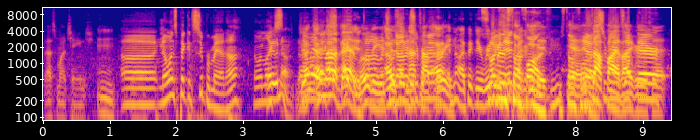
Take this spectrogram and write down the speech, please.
That's my change. Uh, no one's picking Superman, huh? No one Wait, likes. no. Superman's I- not I- a bad I movie. Richard It's Donner, just not top three. no, I picked the original. Superman's top five. It's top Yeah, five. Yeah, top Superman's five. I agree with that.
